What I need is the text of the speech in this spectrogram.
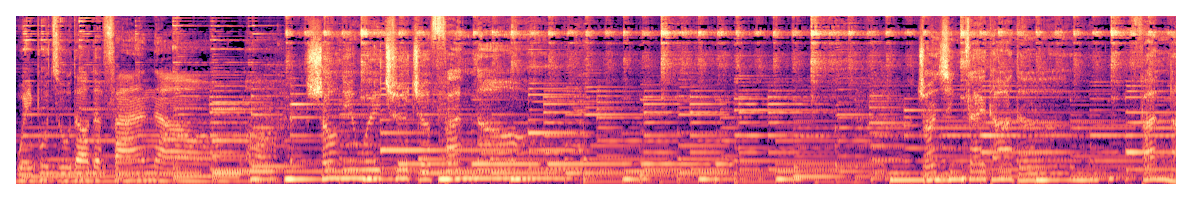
微不足道的烦恼。少年维持着烦恼，心在他的。烦恼，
